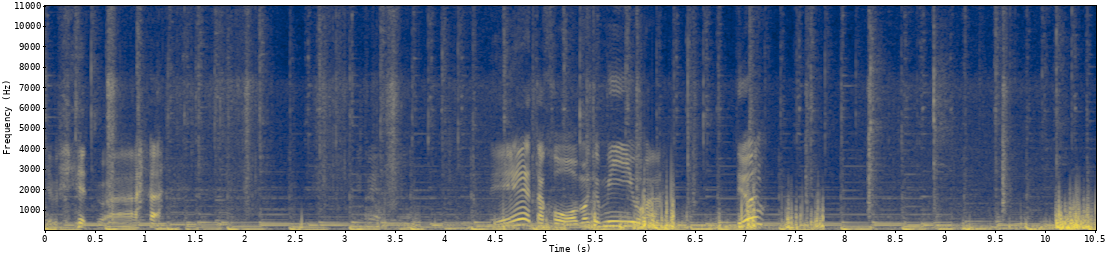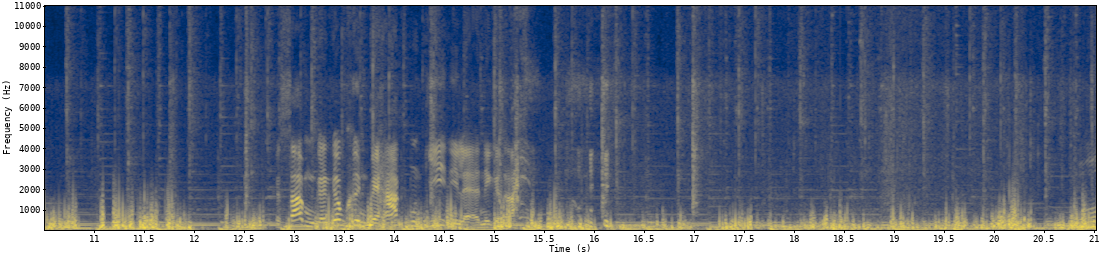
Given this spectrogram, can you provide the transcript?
จะเพ็ดว่า เอ๊ตะโขมันก็มีอยู่ค่ะดึงก็ซ้ำกันก็ขึ้นไปฮักเมื่อกี้นี่แหละนี่ก็ได้โอ้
